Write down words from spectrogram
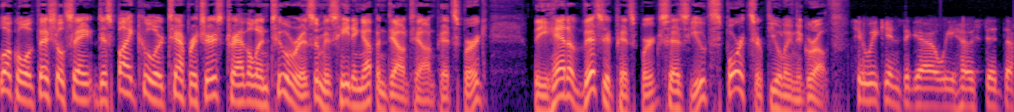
Local officials say despite cooler temperatures, travel and tourism is heating up in downtown Pittsburgh. The head of Visit Pittsburgh says youth sports are fueling the growth. Two weekends ago, we hosted the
